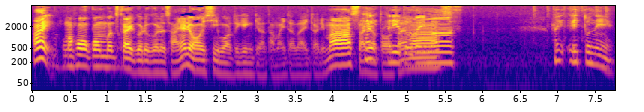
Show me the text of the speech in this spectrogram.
はい。魔法昆布使いぐるぐるさんより美味しい棒と元気の玉いただいております。ありがとうございはい、ありがとうございまますす。はいえっとね、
